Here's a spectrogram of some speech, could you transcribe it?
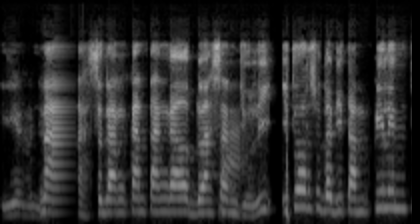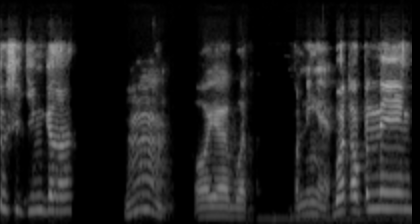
Iya bener. Nah, sedangkan tanggal belasan Nah. Juli itu harus sudah ditampilin tuh si jingle hmm Oh ya buat opening ya. buat opening.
